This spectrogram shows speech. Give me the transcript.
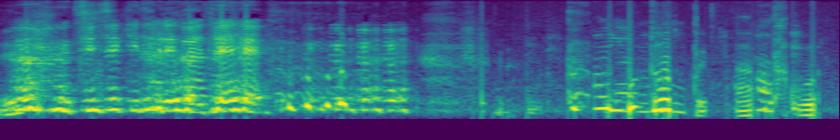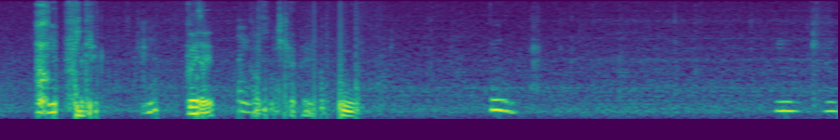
예? 진짜 기다려야 돼. 또? 아, 다 뭐. 뿌려. 이렇게.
